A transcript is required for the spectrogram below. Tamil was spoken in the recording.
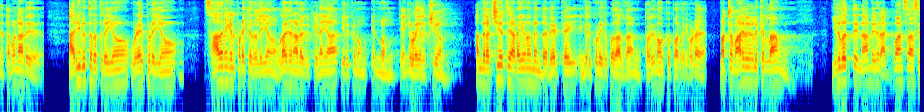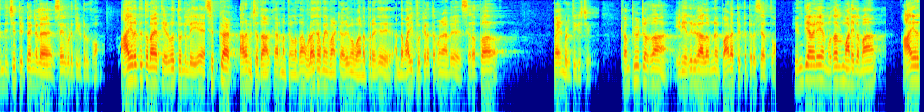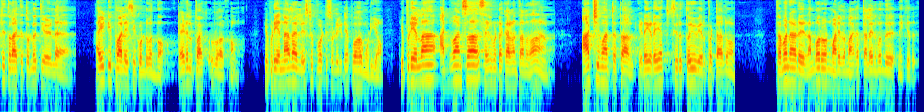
இந்த தமிழ்நாடு அறிவுத்தரத்திலையும் உழைப்பிலையும் சாதனைகள் படைக்கிறதுலையும் உலக நாடுகளுக்கு இணையா இருக்கணும் என்னும் எங்களுடைய லட்சியம். அந்த லட்சியத்தை அடையணும் என்ற வேட்கை எங்களுக்குள்ள இருப்பதால் தான் தொலைநோக்கு பார்வையோட மற்ற மாநிலங்களுக்கெல்லாம் இருபத்தைந்து ஆண்டுகள் அட்வான்ஸா சிந்திச்சு திட்டங்களை செயல்படுத்திக்கிட்டு இருக்கோம். ஆயிரத்தி தொள்ளாயிரத்தி எழுபத்தி ஒன்னுலயே சிப்காட் ஆரம்பிச்சதா காரணத்தினாலதான் உலகமயமாக்க அறிமுகமான பிறகு அந்த வாய்ப்புகளை தமிழ்நாடு சிறப்பா பயன்படுத்திக்கிச்சு. கம்ப்யூட்டர் தான் இனி எதிர்காலம்னு பாடத்திட்டத்தில் சேர்த்தோம். இந்தியாவிலேயே முதல் மாநிலமா ஆயிரத்தி தொள்ளாயிரத்தி தொண்ணூத்தி ஏழுல ஐடி பாலிசி கொண்டு வந்தோம். டைடல் பார்க் உருவாக்கணும். இப்படி என்னால லிஸ்ட் போட்டு சொல்லிக்கிட்டே போக முடியும். இப்படியெல்லாம் அட்வான்ஸா செயல்பட்ட காரணத்தால தான் ஆட்சி மாற்றத்தால் இடையிடையே சிறு தொய்வு ஏற்பட்டாலும் தமிழ்நாடு நம்பர் ஒன் மாநிலமாக தலை நிமிர்ந்து நிற்குது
